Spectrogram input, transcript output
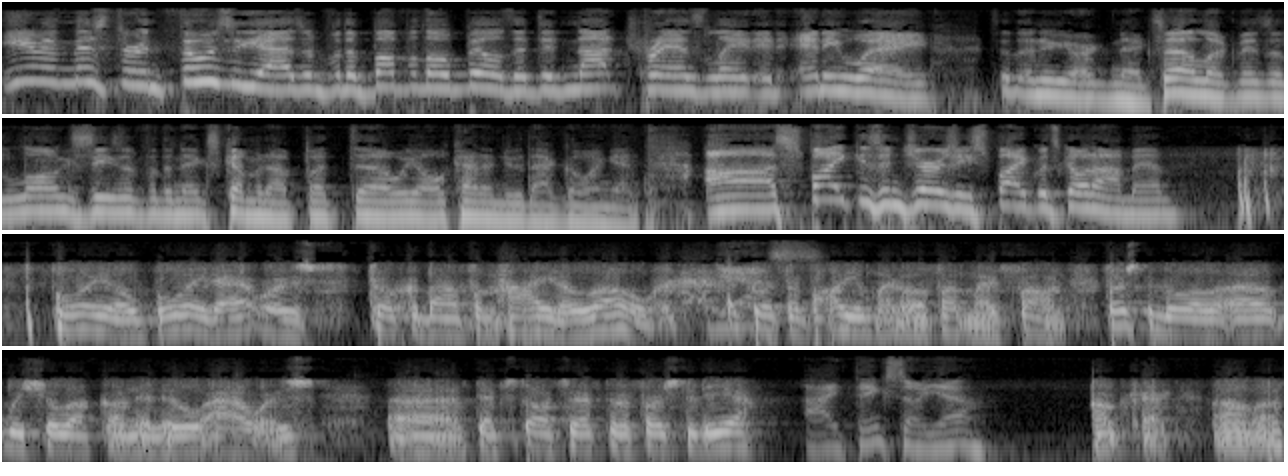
even Mr. Enthusiasm for the Buffalo Bills, that did not translate in any way to the New York Knicks. Oh, look, there's a long season for the Knicks coming up, but uh, we all kind of knew that going in. Uh, Spike is in Jersey. Spike, what's going on, man? Boy, oh boy, that was talk about from high to low. I thought the volume went off on my phone. First of all, uh, wish you luck on the new hours. Uh, that starts after the first of the year. I think so, yeah. Okay. Well,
